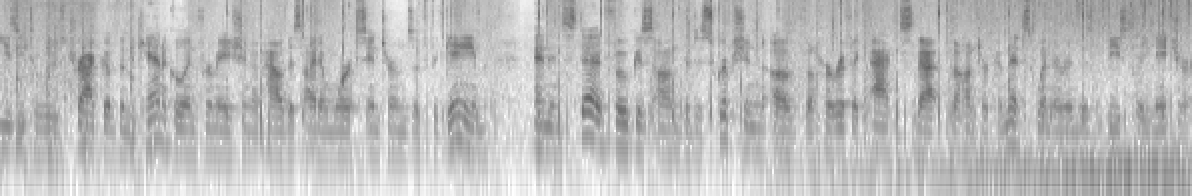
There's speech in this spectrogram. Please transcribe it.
easy to lose track of the mechanical information of how this item works in terms of the game, and instead focus on the description of the horrific acts that the hunter commits when they're in this beastly nature.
